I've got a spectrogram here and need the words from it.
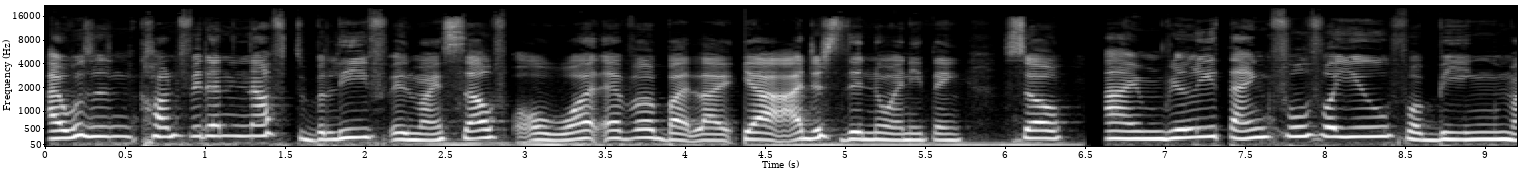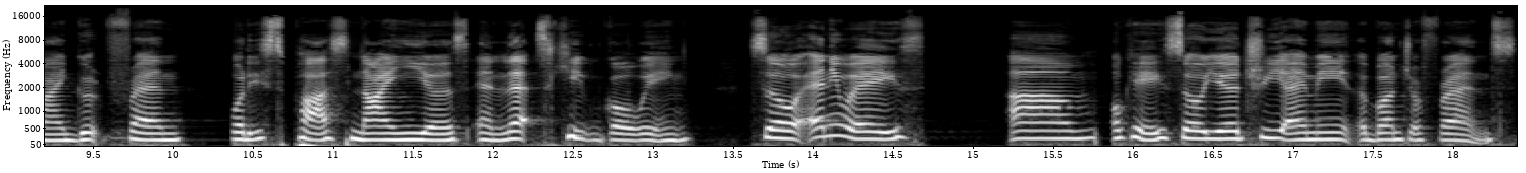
I wasn't confident enough to believe in myself or whatever, but like, yeah, I just didn't know anything. So I'm really thankful for you for being my good friend for these past nine years, and let's keep going. So, anyways, um, okay, so year three, I made a bunch of friends.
